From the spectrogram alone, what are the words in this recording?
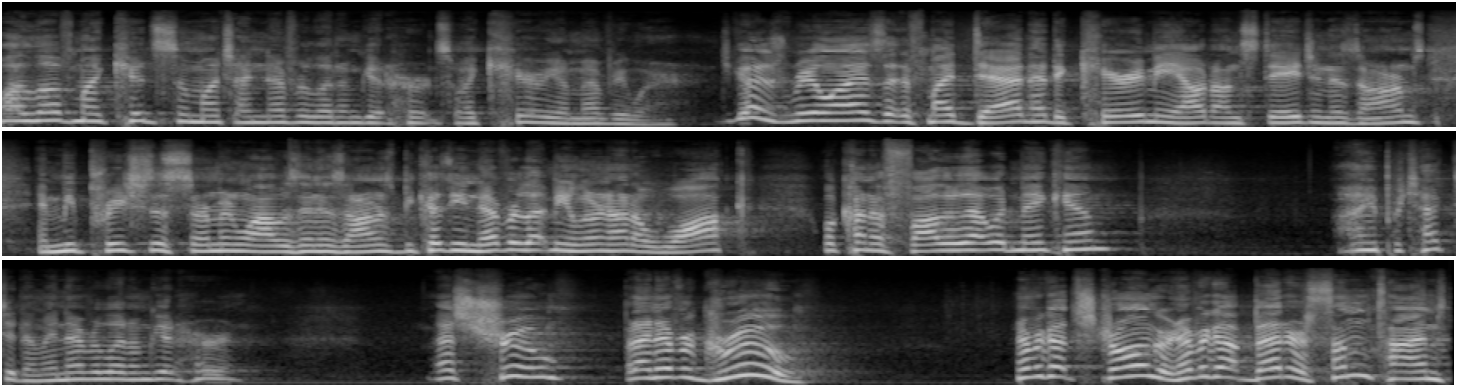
Oh, I love my kids so much, I never let them get hurt, so I carry them everywhere. Do you guys realize that if my dad had to carry me out on stage in his arms and me preach this sermon while I was in his arms because he never let me learn how to walk, what kind of father that would make him? I protected him. I never let him get hurt. That's true, but I never grew. Never got stronger, never got better. Sometimes,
